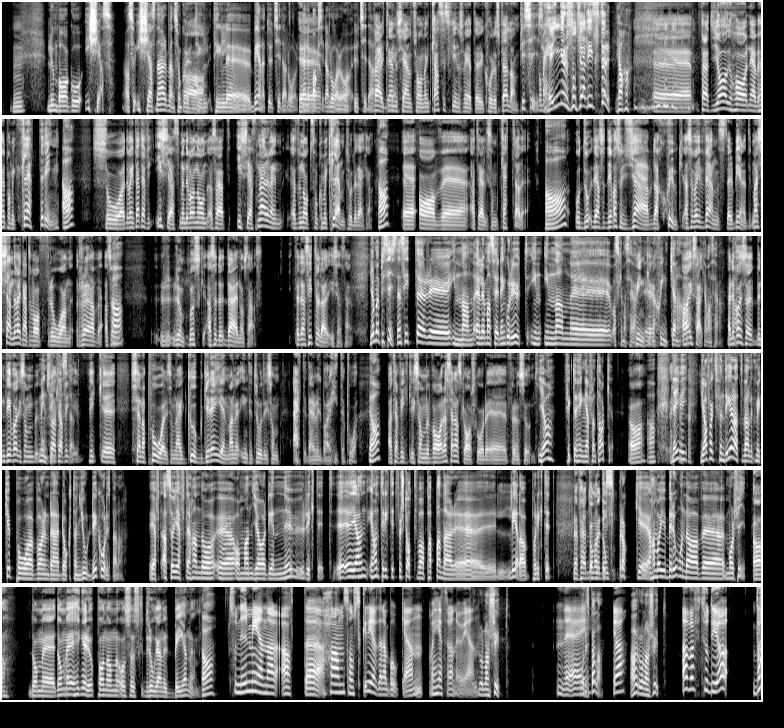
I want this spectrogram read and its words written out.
Lumbago ischias, alltså ischiasnerven som går Ja. ut till, till eh, benet, utsida lår, Eh, eller baksida lår och utsida. Verkligen ben. känd från en klassisk film som heter Kådespelaren. Precis. De hänger socialister! Ja. eh, för att jag har, när jag höll på med klättring, ja, så det var inte att jag fick ischias, men det var någon, alltså att ischiasnerven, alltså något som kom i kläm trodde läkaren. ja, Eh, av eh, att jag liksom klättrade. ja, Och då, det, alltså, det var så jävla sjukt, alltså det var i vänsterbenet. Man kände verkligen att det var från röven, alltså Ja. rumpmuskeln, alltså det, där någonstans. För den sitter väl där i känslan? ja men precis, den sitter eh, innan, eller man säger den går ut in, innan, eh, vad ska man säga, Skinkorna. Eh, skinkorna Ja, exakt. kan man säga. Ja, det var så, det var liksom också att jag fick, fick känna på liksom, den här gubbgrejen man inte trodde liksom, äh, det där är väl bara på. Ja, Att jag fick liksom vara Stellan Skarsgård för en stund. ja, fick du hänga från taket? Ja. Ja. Nej, jag har faktiskt funderat väldigt mycket på vad den där doktorn gjorde i Kådespelaren. Alltså i efterhand då, eh, om man gör det nu riktigt. Eh, jag, har- jag har inte riktigt förstått vad pappan där eh, led av på riktigt. Men för att de, var de, diskbråck, eh, han var ju beroende av eh, morfin. ja, de, eh, de eh, hänger upp honom och så drog han ut benen. Ja, Så ni menar att eh, han som skrev den här boken, vad heter han nu igen? Roland Schytt, Nej. Kådespelaren. Ja. Ja, Roland Schytt. ja, varför trodde jag? Va?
